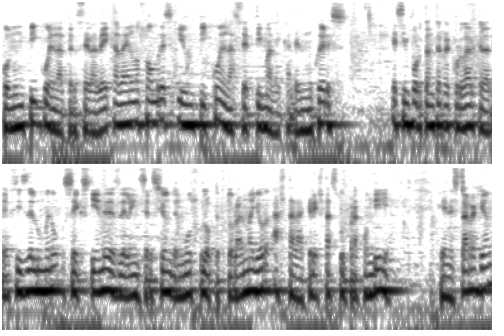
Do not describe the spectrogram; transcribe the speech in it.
con un pico en la tercera década en los hombres y un pico en la séptima década en mujeres. Es importante recordar que la diáfisis del húmero se extiende desde la inserción del músculo pectoral mayor hasta la cresta supracondilia. En esta región,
